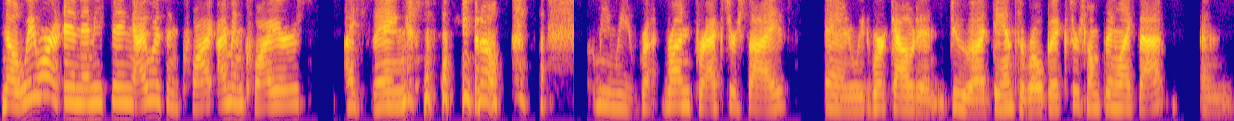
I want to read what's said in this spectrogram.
No we weren't in anything. I was in choir i'm in choirs. I sing you know. I mean we run for exercise and we'd work out and do a dance aerobics or something like that. And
